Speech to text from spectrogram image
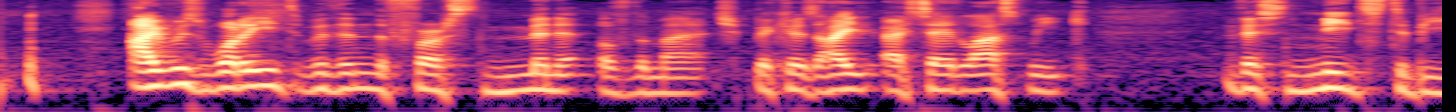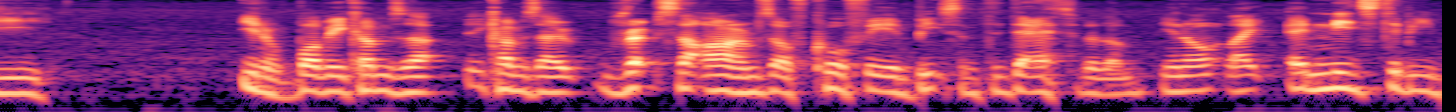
I was worried within the first minute of the match because I, I said last week this needs to be, you know, Bobby comes up, he comes out, rips the arms off Kofi and beats him to death with them. You know, like it needs to be.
